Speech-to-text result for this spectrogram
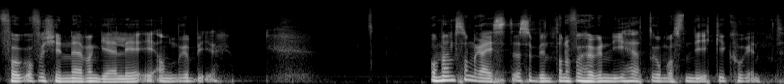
for å forkynne evangeliet i andre byer. Og Mens han reiste, så begynte han å få høre nyheter om hvordan det gikk i Korint.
